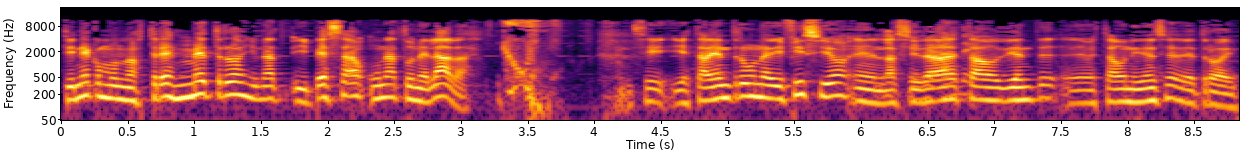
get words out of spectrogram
tiene como unos 3 metros y, una, y pesa una tonelada. Sí, y está dentro de un edificio en la ciudad estadounidense, eh, estadounidense de Detroit.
